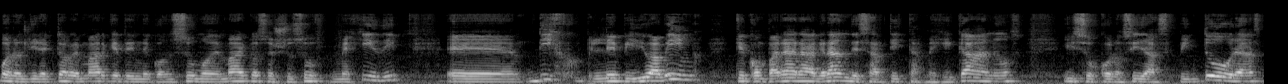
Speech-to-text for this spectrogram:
Bueno, el director de marketing de consumo de Microsoft, Yusuf Mejidi, eh, dijo, le pidió a Bing que comparara grandes artistas mexicanos, y sus conocidas pinturas.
